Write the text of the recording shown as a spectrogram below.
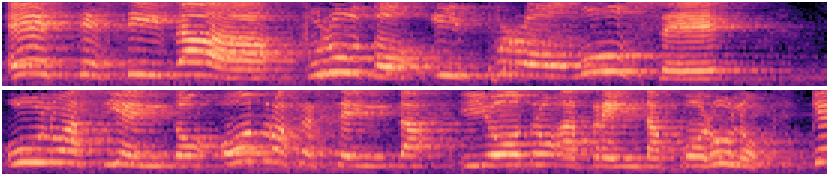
Este sí da fruto y produce uno a ciento, otro a sesenta y otro a treinta por uno. ¿Qué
